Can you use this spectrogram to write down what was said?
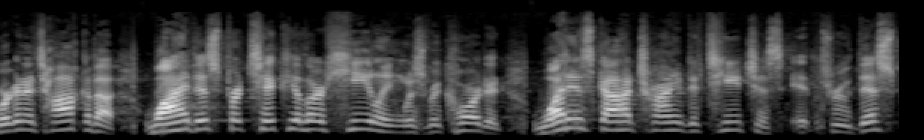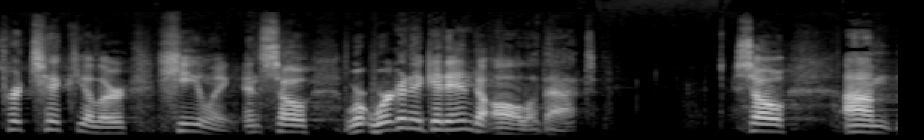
We're going to talk about why this particular healing was recorded. What is God trying to teach us it, through this particular healing? And so we're, we're going to get into all of that. So, um,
